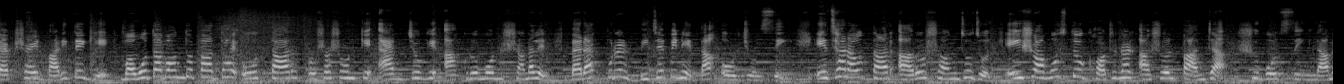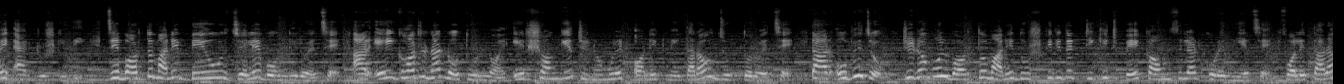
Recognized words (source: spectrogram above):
ব্যবসায়ীর বাড়িতে গিয়ে মমতা বন্দ্যোপাধ্যায় ও তার প্রশাসনকে একযোগে আক্রমণ শানালেন ব্যারাকপুরের বিজেপি নেতা অর্জুন সিং। এছাড়াও তার আরও সংযোজন, এই সমস্ত ঘটনার আসল পান্ডা সুবোধ সিং নামে এক দুষ্কৃতী, যে বর্তমানে বেউর জেলে বন্দী রয়েছে। আর এই ঘটনা নতুন নয় এর সঙ্গে তৃণমূলের অনেক নেতারাও যুক্ত রয়েছে। তার অভিযোগ তৃণমূল বর্তমানে দুষ্কৃতীদের টিকিট পেয়ে কাউন্সিলর করে দিয়েছে। ফলে তারা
